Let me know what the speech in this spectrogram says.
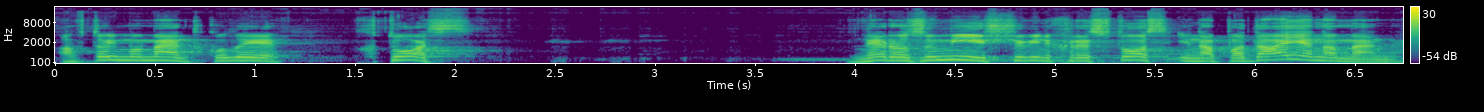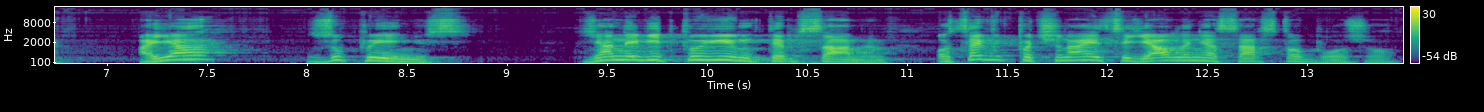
А в той момент, коли хтось не розуміє, що він Христос і нападає на мене, а я зупинюсь, я не відповім тим самим. Оце починається явлення Царства Божого.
